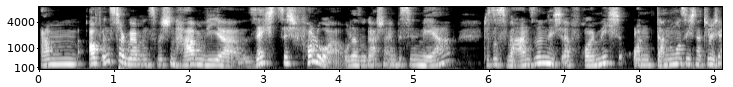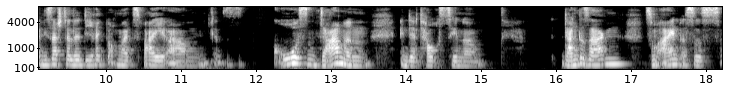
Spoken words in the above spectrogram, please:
Ähm, auf Instagram inzwischen haben wir 60 Follower oder sogar schon ein bisschen mehr. Das ist Wahnsinn, ich äh, freue mich. Und dann muss ich natürlich an dieser Stelle direkt auch mal zwei ähm, großen Damen in der Tauchszene Danke sagen. Zum einen ist es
